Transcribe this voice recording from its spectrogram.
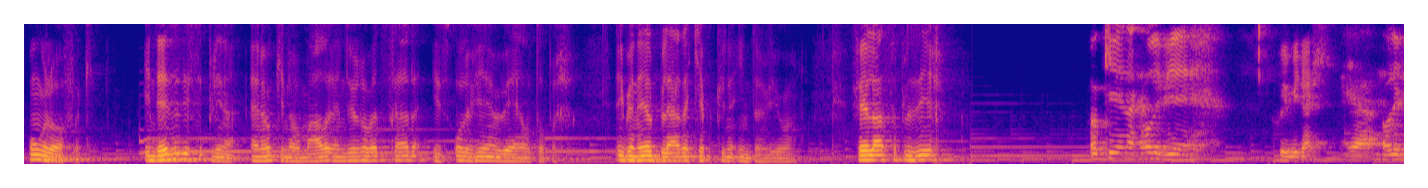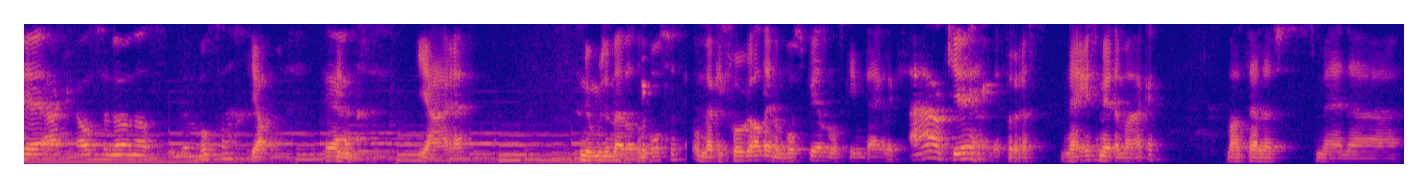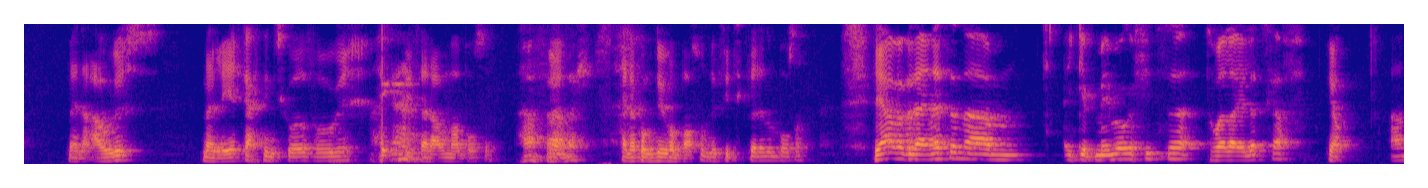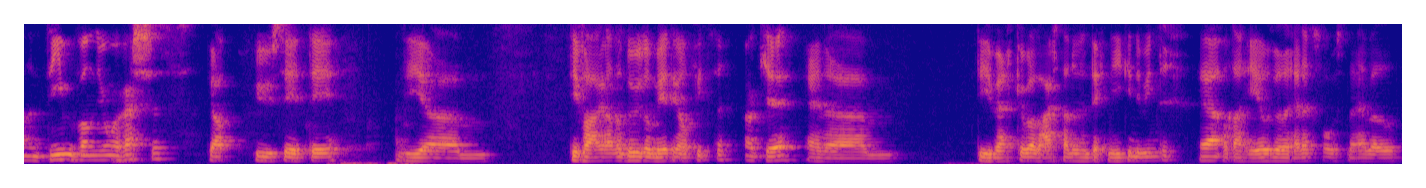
Ongelooflijk. In deze discipline en ook in normale endurowedstrijden is Olivier een wereldtopper. Ik ben heel blij dat ik heb kunnen interviewen. Veel luisterplezier. Oké, dag Olivier. Goedemiddag. Ja, Olivier, also known als de Bossen. Ja, Ja. sinds jaren noemen ze mij wel de bossen. Omdat ik vroeger altijd in een bos speelde als kind eigenlijk. Ah, oké. Dat heeft voor de rest nergens mee te maken. Maar zelfs mijn, eh, mijn ouders, mijn leerkrachten in school vroeger, die zijn allemaal bossen. Ah. En dat komt nu van pas, want nu fiets ik veel in de bossen. Ja, we hebben daar net een... ehm, ik heb mee mogen fietsen terwijl hij les gaf Ja, aan een team van jonge gastjes. ja UCT, die, ehm, die vragen af en toe zo mee te gaan fietsen. Oké, En ehm, die werken wel hard aan hun techniek in de winter. ja. Wat dat heel veel renners volgens mij wel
